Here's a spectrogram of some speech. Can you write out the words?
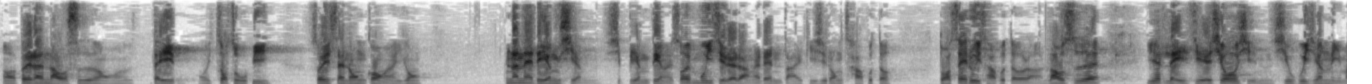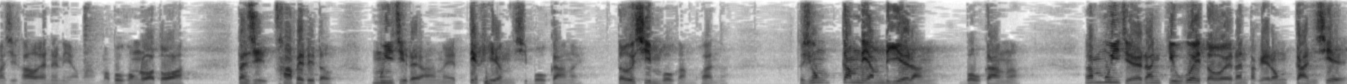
哦，对咱老师哦，第一我做主笔，所以神龙讲啊，伊讲咱的灵性是平等的，所以每一个人的年代其实拢差不多，大细率差不多啦。老师咧，伊累劫修行修几千年嘛，是靠安尼尔嘛，嘛无讲偌大，但是差别伫倒，每一个人的德行是无共的。德性无共款啊，就是讲感染你的人无共啊。咱每一个咱求过道的，咱大家拢感谢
